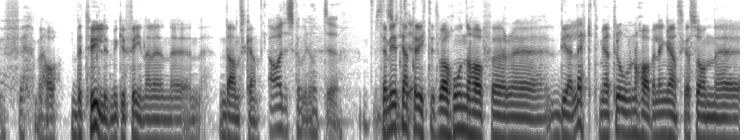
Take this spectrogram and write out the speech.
eh, ja, betydligt mycket finare än, än danskan. Ja, det ska vi nog inte Sen vet jag inte riktigt vad hon har för eh, dialekt. Men jag tror hon har väl en ganska sån eh,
